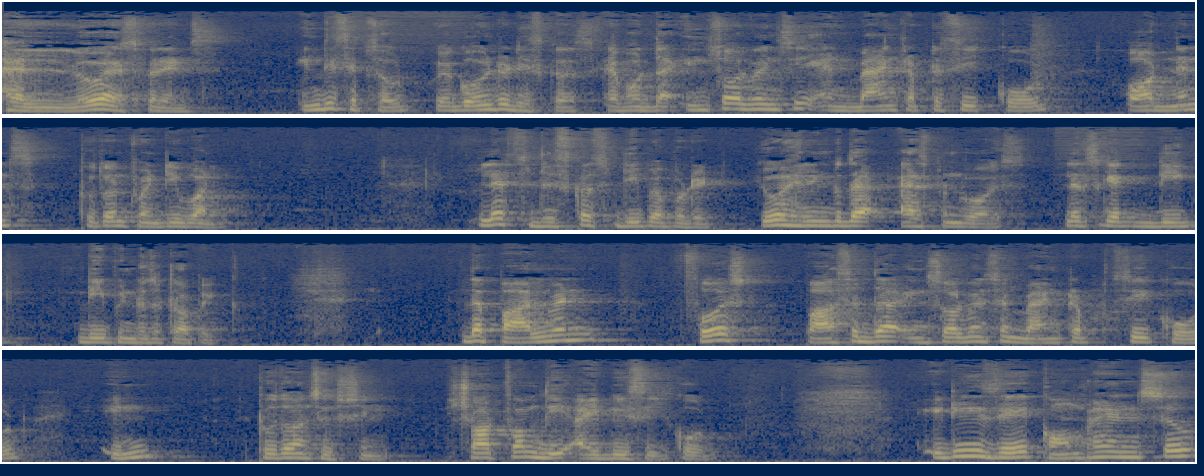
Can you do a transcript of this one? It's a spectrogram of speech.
Hello aspirants. In this episode, we are going to discuss about the Insolvency and Bankruptcy Code Ordinance 2021. Let's discuss deep about it. You are hearing to the aspirant voice. Let's get deep, deep into the topic. The Parliament first passed the Insolvency and Bankruptcy Code in 2016, short form the IBC code. It is a comprehensive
